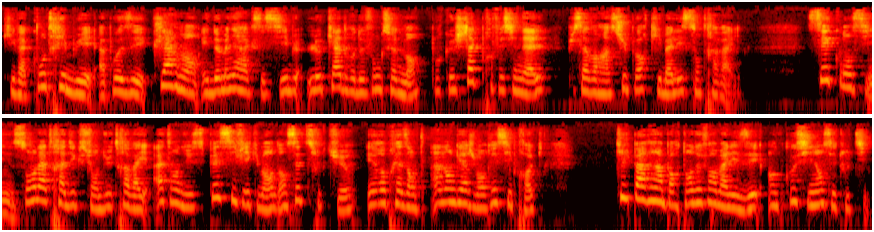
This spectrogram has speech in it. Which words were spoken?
qui va contribuer à poser clairement et de manière accessible le cadre de fonctionnement pour que chaque professionnel puisse avoir un support qui balise son travail. Ces consignes sont la traduction du travail attendu spécifiquement dans cette structure et représentent un engagement réciproque qu'il paraît important de formaliser en co-signant cet outil.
